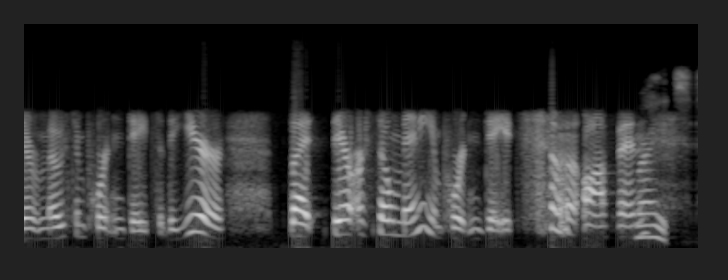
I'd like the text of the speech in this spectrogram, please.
their most important dates of the year but there are so many important dates often right.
